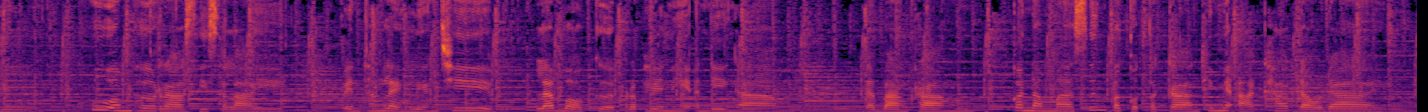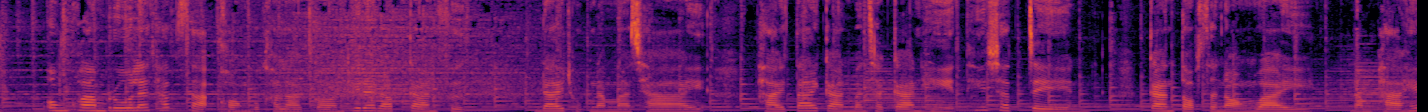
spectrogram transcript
อยู่ คู่อำเภอราศีสไล เป็นทั้งแหล่งเลี้ยงชีพ และบ่อเกิดประเพณีอันดีงาม แต่บางครั้งก็นำมาซึ่งปรากฏการณ์ที่ไม่อาจคาดเดาได้ องค์ความรู้และทักษะของบุคลากรที่ได้รับการฝึก ได้ถูกนำมาใช้ ภายใต้การบัญชาการเหตุที่ชัดเจน การตอบสนองไวนำพาให้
